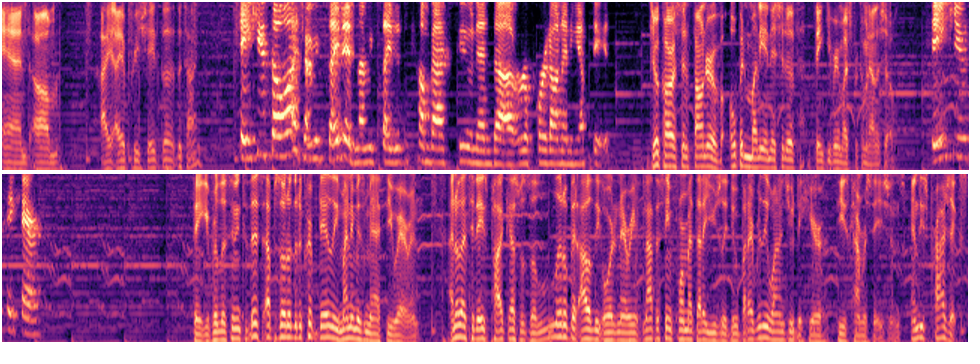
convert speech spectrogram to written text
and um, I, I appreciate the the time. Thank you so much. I'm excited and I'm excited to come back soon and uh, report on any updates. Joe Carlson, founder of Open Money Initiative, thank you very much for coming on the show. Thank you. Take care. Thank you for listening to this episode of the Decrypt Daily. My name is Matthew Aaron. I know that today's podcast was a little bit out of the ordinary, not the same format that I usually do, but I really wanted you to hear these conversations and these projects,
